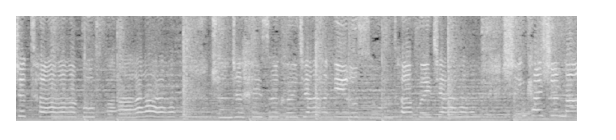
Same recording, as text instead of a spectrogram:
着他步伐穿着黑色盔甲一路送他回家。心开始慢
